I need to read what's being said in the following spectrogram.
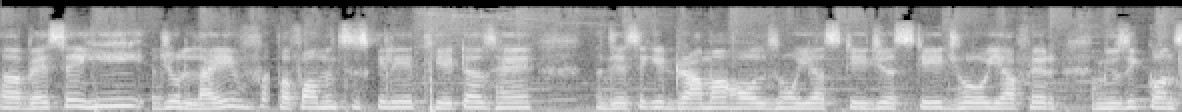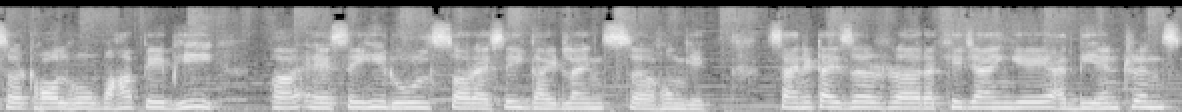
वैसे ही जो लाइव परफॉर्मेंसेस के लिए थिएटर्स हैं, जैसे कि ड्रामा हॉल्स हो या स्टेज स्टेज हो या फिर म्यूज़िक कॉन्सर्ट हॉल हो, वहाँ पे भी ऐसे ही रूल्स और ऐसे ही गाइडलाइंस होंगे। सैनिटाइज़र रखे जाएँगे एट दी एंट्रेंस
